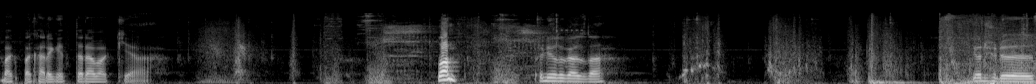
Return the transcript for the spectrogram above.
Bak bak hareketlere bak ya. Lan. Ölüyorduk az daha. Görüşürüz.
